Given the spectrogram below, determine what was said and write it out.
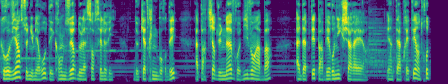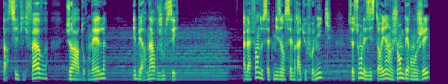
que revient ce numéro des Grandes Heures de la Sorcellerie, de Catherine Bourdet, à partir d'une œuvre d'Yvan Abba, adaptée par Véronique Charrère, et interprétée entre autres par Sylvie Favre, Gérard Dournel et Bernard Jousset. À la fin de cette mise en scène radiophonique, ce sont les historiens Jean Béranger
